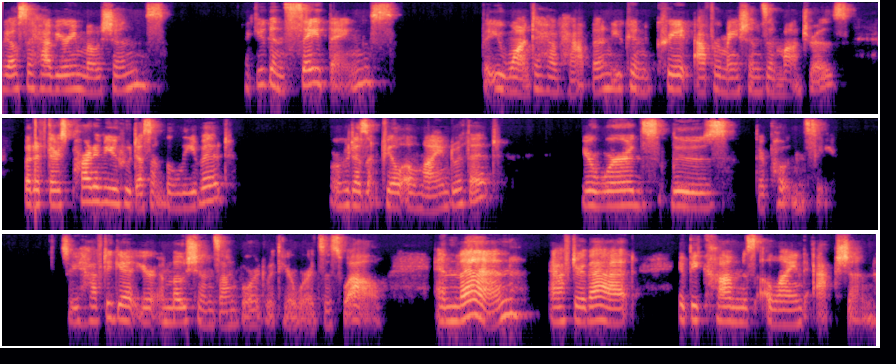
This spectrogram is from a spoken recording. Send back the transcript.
We also have your emotions. Like you can say things that you want to have happen. You can create affirmations and mantras. But if there's part of you who doesn't believe it or who doesn't feel aligned with it, your words lose their potency. So you have to get your emotions on board with your words as well. And then after that, it becomes aligned action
